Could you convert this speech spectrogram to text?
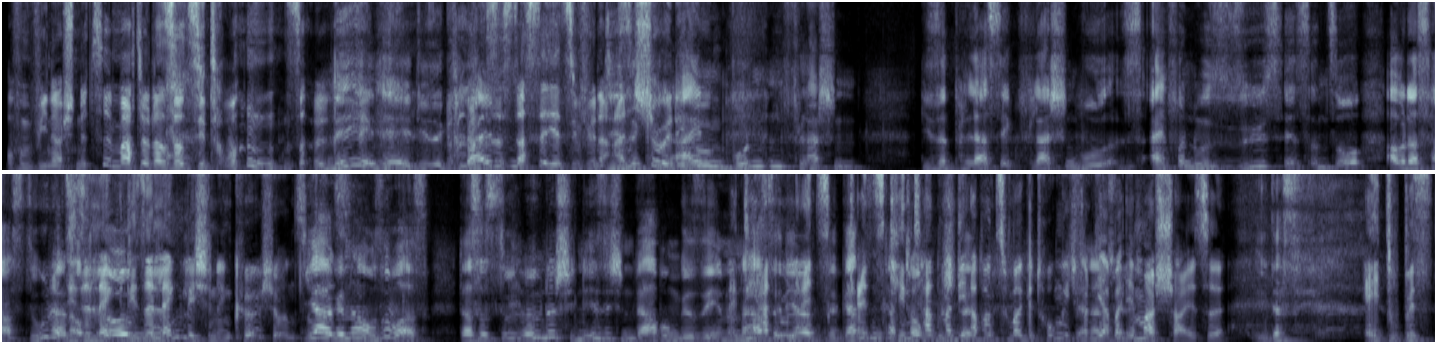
auf dem Wiener Schnitzel macht oder so Zitronensäure? Nee, nee, diese Was kleinen, ist das denn jetzt hier für eine diese Anschuldigung? kleinen bunten Flaschen. Diese Plastikflaschen, wo es einfach nur süß ist und so, aber das hast du Ah, dann diese, auf Läng diese länglichen in Kirche und so. Ja, genau, sowas. Das hast du in irgendeiner chinesischen Werbung gesehen und Die hast du dir als, den ganzen als Kind Karton hat man die bestellt. ab und zu mal getrunken. Ich Ja, fand die aber natürlich. immer scheiße. Das, Ey, du bist.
